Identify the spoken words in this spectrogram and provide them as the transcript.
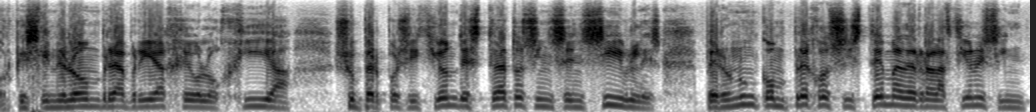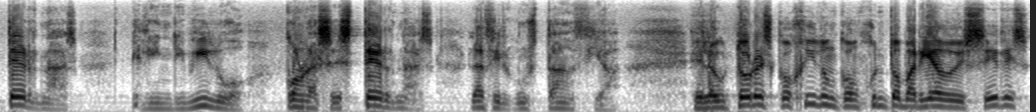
porque sin el hombre habría geología, superposición de estratos insensibles, pero en un complejo sistema de relaciones internas, el individuo con las externas, la circunstancia. El autor ha escogido un conjunto variado de seres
